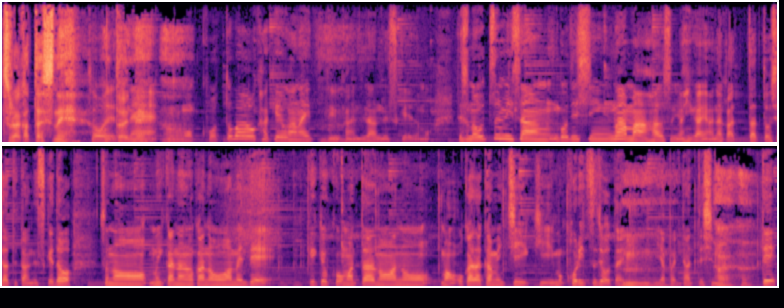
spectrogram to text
辛かったですね。そうです本当にね。うん。もう言葉をかけようがないっていう感じなんですけれども、でその内海さんご自身は、まあ、ハウスには被害はなかったとおっしゃってたんですけどその6日7日の大雨で結局小俣のあの、まあ、岡田上地域も孤立状態にやっぱりなってしまって、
